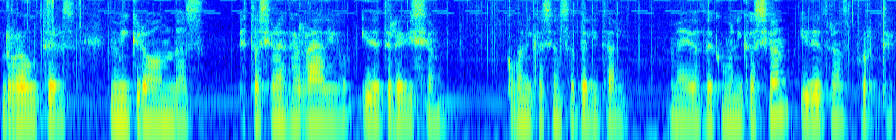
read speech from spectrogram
routers, microondas, estaciones de radio y de televisión, comunicación satelital, medios de comunicación y de transporte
